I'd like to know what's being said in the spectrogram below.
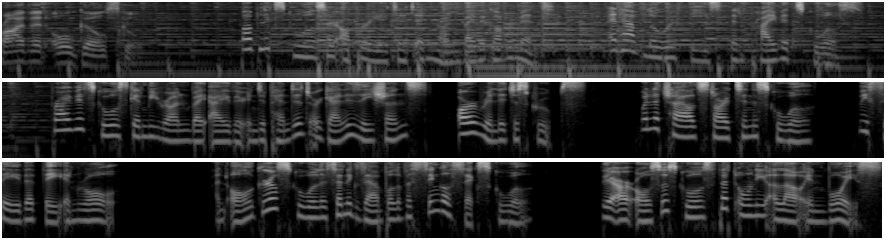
private all girls school. Public schools are operated and run by the government and have lower fees than private schools. Private schools can be run by either independent organizations or religious groups. When a child starts in a school, we say that they enroll. An all girls school is an example of a single sex school. There are also schools that only allow in boys.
